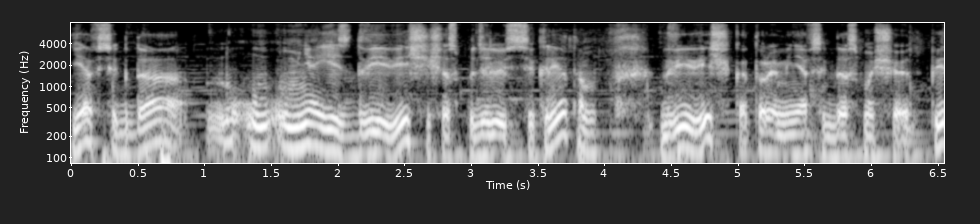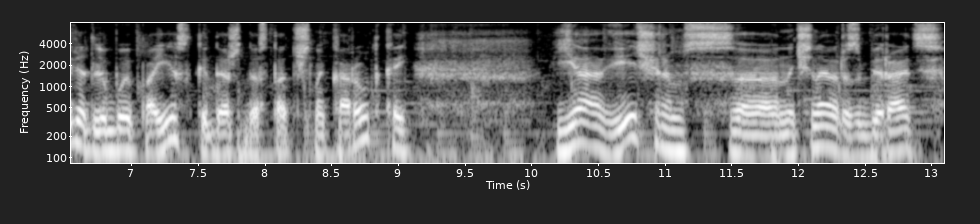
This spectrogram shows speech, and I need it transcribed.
я всегда... Ну, у, у меня есть две вещи, сейчас поделюсь секретом. Две вещи, которые меня всегда смущают. Перед любой поездкой, даже достаточно короткой, я вечером с, начинаю разбирать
